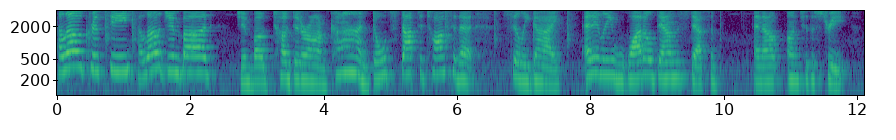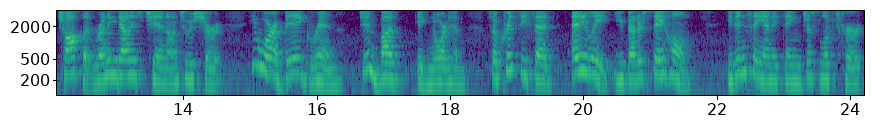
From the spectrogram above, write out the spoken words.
Hello, Christy. Hello, Jim Bud. Jim Bud tugged at her arm. Come on, don't stop to talk to that silly guy. Eddie Lee waddled down the steps and, and out onto the street, chocolate running down his chin onto his shirt. He wore a big grin. Jim Bud ignored him. So Christy said, Eddie Lee, you better stay home. He didn't say anything, just looked hurt.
